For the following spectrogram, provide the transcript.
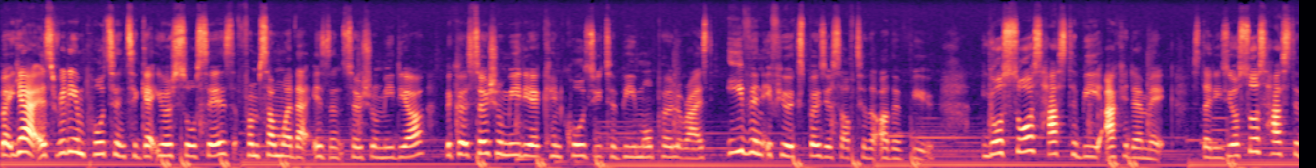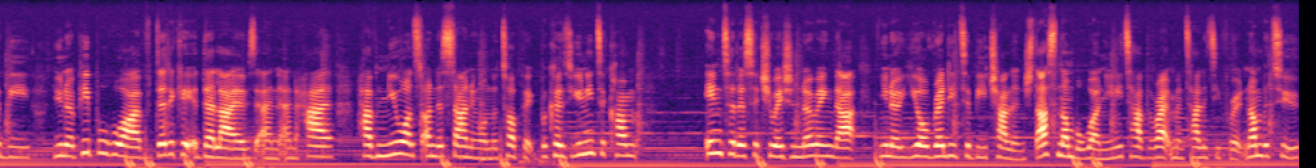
but yeah, it's really important to get your sources from somewhere that isn't social media because social media can cause you to be more polarized even if you expose yourself to the other view. Your source has to be academic studies. Your source has to be, you know, people who have dedicated their lives and, and ha- have nuanced understanding on the topic because you need to come into the situation knowing that you know you're ready to be challenged that's number one you need to have the right mentality for it number two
